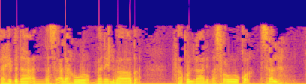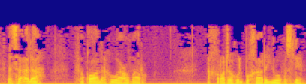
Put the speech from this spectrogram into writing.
فهبنا أن نسأله من الباب؟ فقلنا لمسروق سله. فسأله فقال هو عمر. أخرجه البخاري ومسلم.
